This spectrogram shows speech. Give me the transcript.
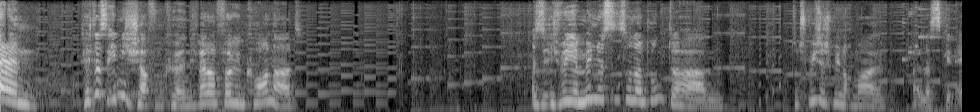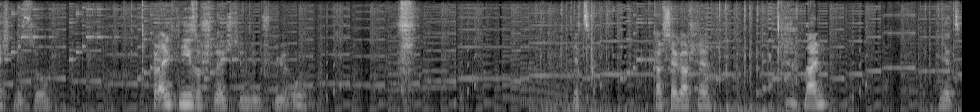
denn? Ich hätte das eh nicht schaffen können. Ich wäre doch voll gecornert. Also ich will hier mindestens 100 Punkte haben. Sonst spiele ich das Spiel nochmal. Weil das geht echt nicht so. Bin eigentlich nie so schlecht in dem Spiel. Oh. Jetzt. Ganz schnell, ganz schnell. Nein. Jetzt.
